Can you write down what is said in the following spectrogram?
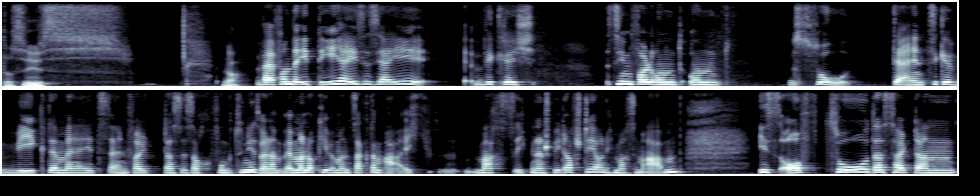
Das ist, ja, Weil von der Idee her ist es ja eh wirklich sinnvoll und, und so der einzige Weg, der mir jetzt einfällt, dass es auch funktioniert. Weil wenn man, okay, wenn man sagt, am, A- ich, mach's, ich bin ein Spätaufsteher und ich mache es am Abend, ist oft so, dass halt dann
